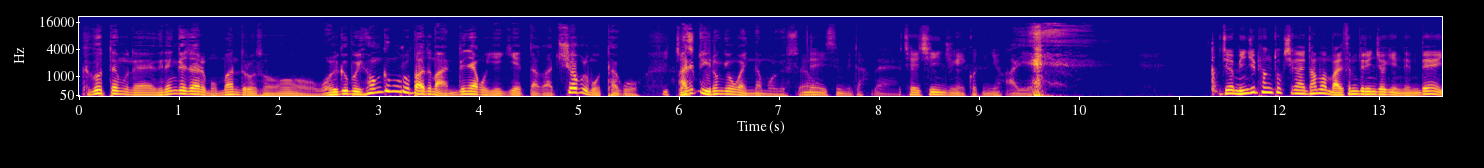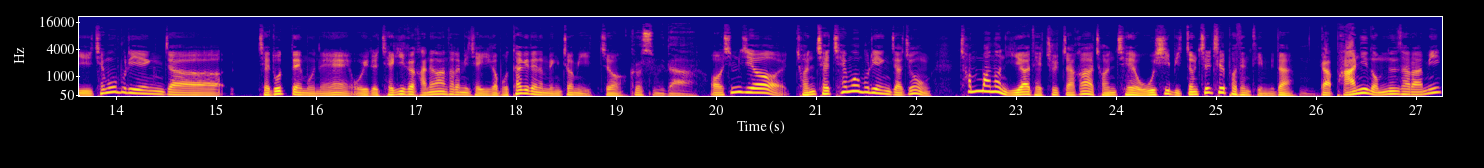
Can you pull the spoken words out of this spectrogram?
그것 때문에 은행 계좌를 못 만들어서 월급을 현금으로 받으면 안 되냐고 얘기했다가 취업을 못 하고 있죠. 아직도 이런 경우가 있나 모르겠어요. 네, 있습니다. 네. 제 지인 중에 있거든요. 아 예. 제가 민주평톡 시간에도 한번 말씀드린 적이 있는데 이 채무불이행자 제도 때문에 오히려 재기가 가능한 사람이 재기가 못하게 되는 맹점이 있죠. 그렇습니다. 어, 심지어 전체 채무불이행자 중 천만 원 이하 대출자가 전체의 52.77%입니다. 음. 그러니까 반이 넘는 사람이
